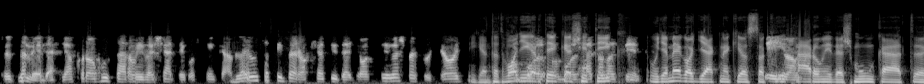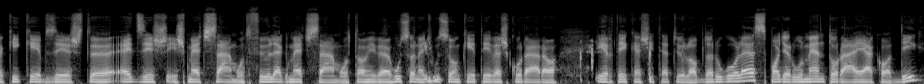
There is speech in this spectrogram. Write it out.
őt nem érdekli, akkor a 23 éves játékos inkább leülteti, berakja a 18 éves, mert tudja, hogy... Igen, tehát vagy abból, értékesítik, abból hát ugye megadják neki azt a két-három éves munkát, kiképzést, edzés és meccs számot, főleg meccs számot, amivel 21-22 éves korára értékesíthető labdarúgó lesz, magyarul mentorálják addig,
